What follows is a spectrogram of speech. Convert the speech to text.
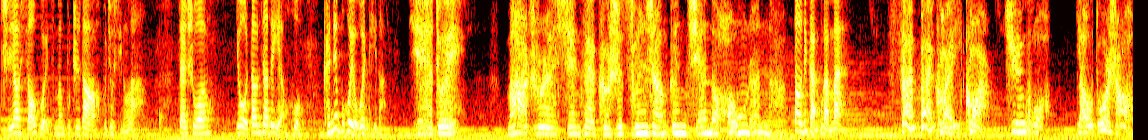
只要小鬼子们不知道，不就行了？再说有我当家的掩护，肯定不会有问题的。也对，马主任现在可是村上跟前的红人呢。到底敢不敢卖？三百块一块，军火，要多少？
